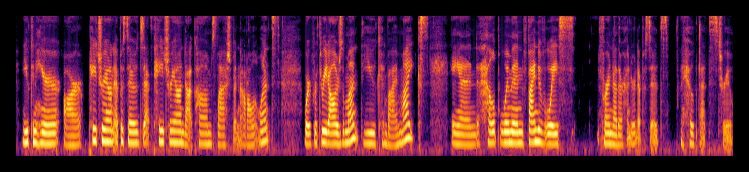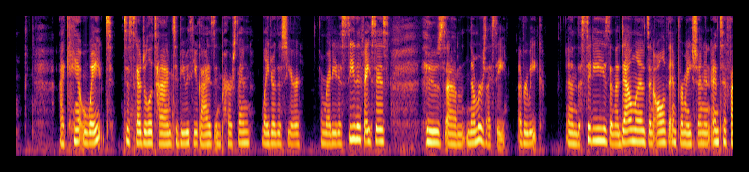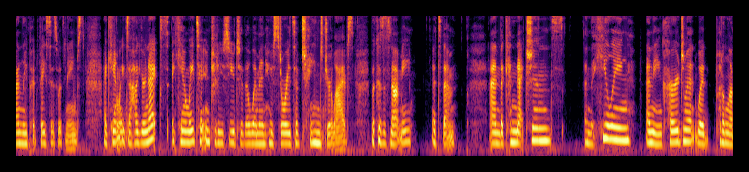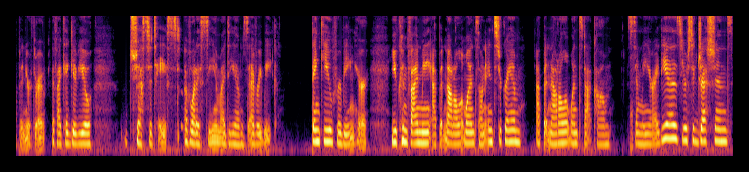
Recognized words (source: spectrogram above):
You can hear our Patreon episodes at patreon.com slash but not all at once where for $3 a month you can buy mics and help women find a voice for another 100 episodes. I hope that's true. I can't wait to schedule a time to be with you guys in person later this year. I'm ready to see the faces whose um, numbers I see every week and the cities and the downloads and all of the information and, and to finally put faces with names. I can't wait to hug your necks. I can't wait to introduce you to the women whose stories have changed your lives because it's not me, it's them. And the connections and the healing and the encouragement would put a lump in your throat if I could give you just a taste of what I see in my DMs every week. Thank you for being here. You can find me at But Not All at Once on Instagram, at ButNotAllAtOnce.com. Send me your ideas, your suggestions,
